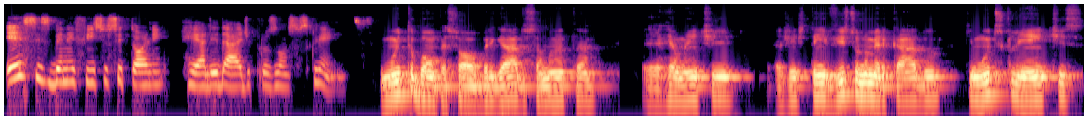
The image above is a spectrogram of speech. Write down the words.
esses benefícios se tornem realidade para os nossos clientes. Muito bom, pessoal. Obrigado, Samantha. É, realmente, a gente tem visto no mercado que muitos clientes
